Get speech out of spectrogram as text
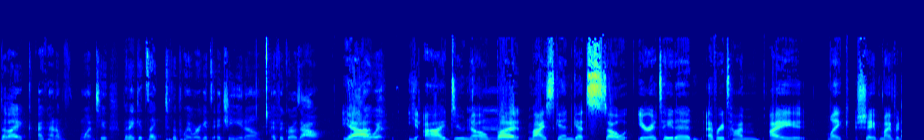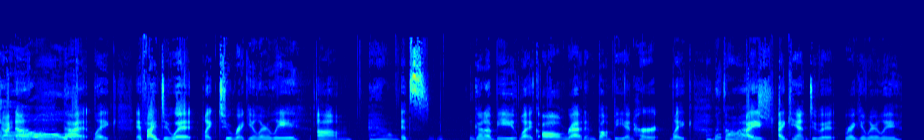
but like I kind of want to. But it gets like to the point where it gets itchy, you know, if it grows out. Yeah. You know what? Yeah, I do know, Mhm. but my skin gets so irritated every time I like shave my vagina Oh. that like if I do it like too regularly, um Ow. it's gonna be like all red and bumpy and hurt. Like Oh my gosh. I I can't do it regularly.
